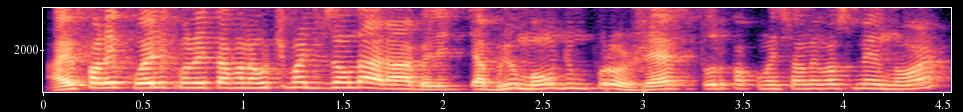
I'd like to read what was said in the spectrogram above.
Aí eu falei com ele quando ele estava na última divisão da Arábia. Ele abriu mão de um projeto todo para começar um negócio menor.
